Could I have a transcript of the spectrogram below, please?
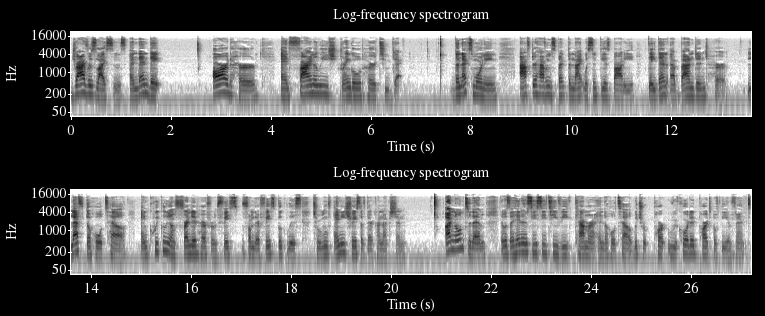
driver's license, and then they arred her and finally strangled her to death. The next morning, after having spent the night with Cynthia's body, they then abandoned her, left the hotel, and quickly unfriended her from face from their Facebook list to remove any trace of their connection. Unknown to them, there was a hidden CCTV camera in the hotel which report, recorded part of the event.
